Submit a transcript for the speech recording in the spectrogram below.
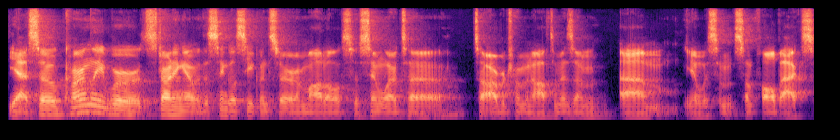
Yeah, so currently we're starting out with a single sequencer model, so similar to to Arbitrum and Optimism, um, you know, with some some fallbacks.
